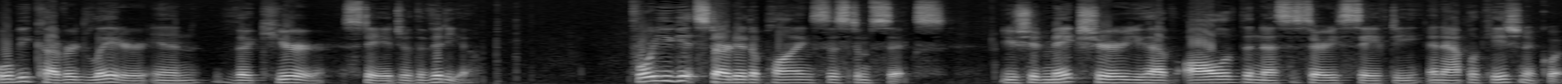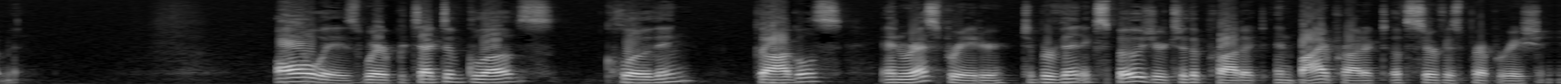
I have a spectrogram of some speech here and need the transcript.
will be covered later in the Cure stage of the video. Before you get started applying System 6, you should make sure you have all of the necessary safety and application equipment. Always wear protective gloves, clothing, goggles, and respirator to prevent exposure to the product and byproduct of surface preparation.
